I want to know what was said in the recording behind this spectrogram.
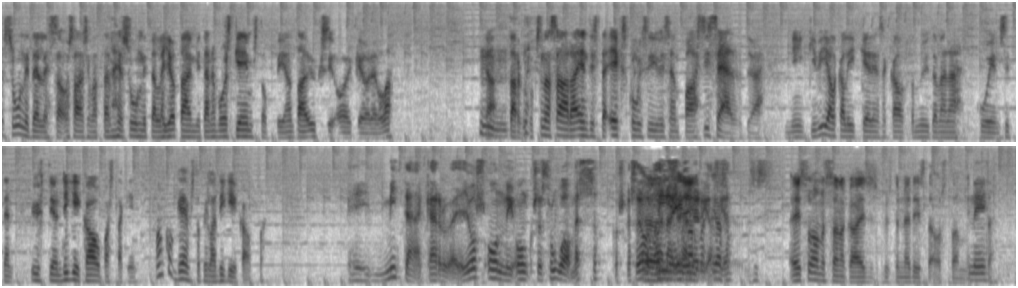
suunnitellessa osaisivat tälleen suunnitella jotain, mitä ne vois GameStopiin antaa yksi oikeudella. Ja Hmm. tarkoituksena saada entistä eksklusiivisempaa sisältöä niin kivijalkaliikkeidensä kautta myytävänä kuin sitten yhtiön digikaupastakin. Onko GameStopilla digikauppa? Ei mitään kärryä, ja jos on, niin onko se Suomessa? Koska se on Öö, aina ei, eri jos- asia. Siis, ei Suomessa ainakaan ei siis pysty netistä ostamaan mitään. Niin.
